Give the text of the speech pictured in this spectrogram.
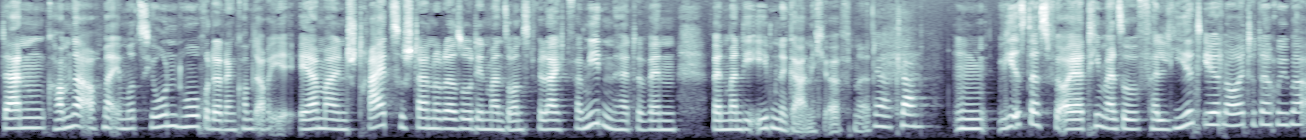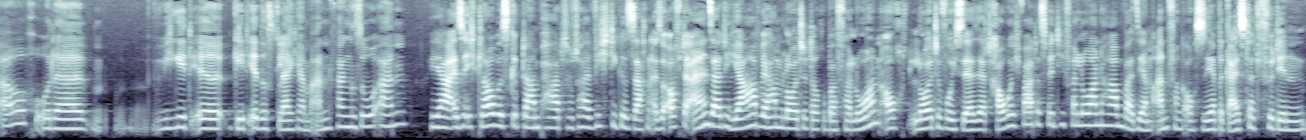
dann kommen da auch mal Emotionen hoch oder dann kommt auch e-, eher mal ein Streit zustande oder so, den man sonst vielleicht vermieden hätte, wenn wenn man die Ebene gar nicht öffnet. Ja, klar. Mm, wie ist das für euer Team? Also verliert ihr Leute darüber auch oder wie geht ihr, geht ihr das gleich am Anfang so an? Ja, also ich glaube, es gibt da ein paar total wichtige Sachen. Also auf der einen Seite, ja, wir haben Leute darüber verloren, auch Leute, wo ich sehr, sehr traurig war, dass wir die verloren haben, weil sie am Anfang auch sehr begeistert für den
